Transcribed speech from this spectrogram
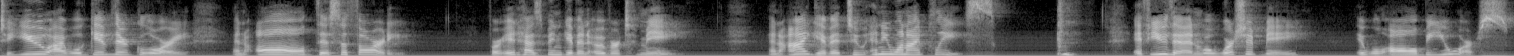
To you I will give their glory and all this authority, for it has been given over to me and I give it to anyone I please. if you then will worship me, it will all be yours.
